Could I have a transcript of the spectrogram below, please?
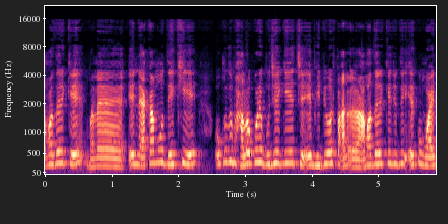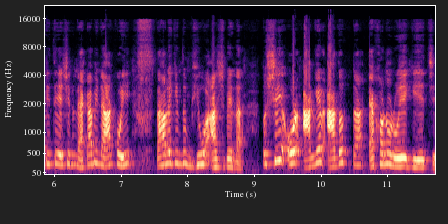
আমাদেরকে মানে এই ন্যাকামো দেখিয়ে ও কিন্তু ভালো করে বুঝে গিয়েছে। এই ভিডিও আমাদেরকে যদি এরকম ওয়াইটিতে এসে ন্যাকামি না করি, তাহলে কিন্তু ভিউ আসবে না। তো সেই ওর আগের আদতটা এখনও রয়ে গিয়েছে।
